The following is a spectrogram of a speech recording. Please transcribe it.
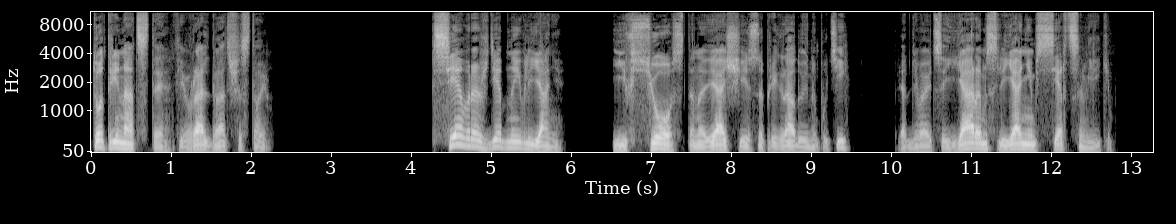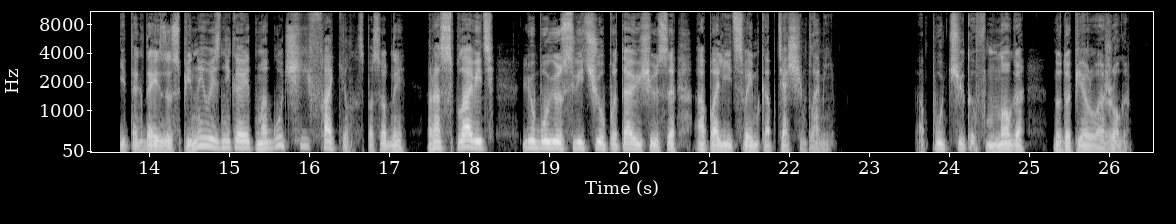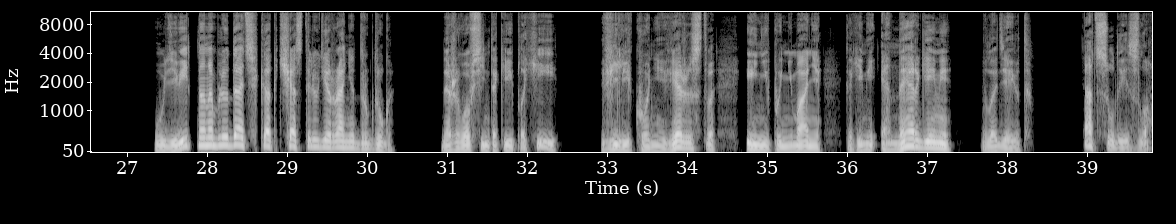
113 февраль 26. Все враждебные влияния и все, становящиеся преградой на пути, преодолеваются ярым слиянием с сердцем великим. И тогда из-за спины возникает могучий факел, способный расплавить любую свечу, пытающуюся опалить своим коптящим пламенем. Попутчиков много, но до первого ожога. Удивительно наблюдать, как часто люди ранят друг друга. Даже вовсе не такие плохие. Велико невежество и непонимание, какими энергиями владеют. Отсюда и зло.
